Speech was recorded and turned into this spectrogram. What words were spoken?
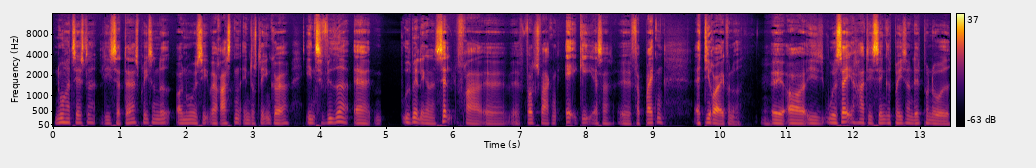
Nu har Tesla lige sat deres priser ned, og nu vil vi se, hvad resten af industrien gør. Indtil videre er udmeldingerne selv fra øh, Volkswagen AG, altså øh, fabrikken, at de rører ikke for noget. Mm. Øh, og i USA har de sænket priserne lidt på noget,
